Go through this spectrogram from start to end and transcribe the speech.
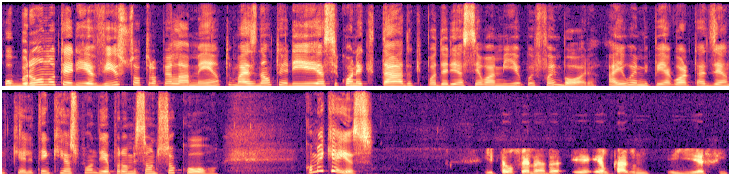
O Bruno teria visto o atropelamento, mas não teria se conectado que poderia ser o amigo e foi embora. Aí o MP agora está dizendo que ele tem que responder por omissão de socorro. Como é que é isso? Então, Fernanda, é, é um caso assim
